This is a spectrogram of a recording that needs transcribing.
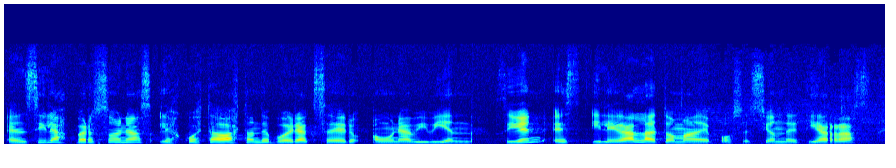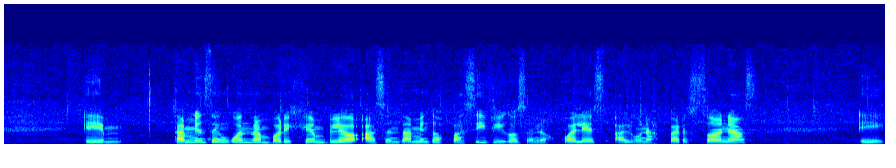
en sí las personas les cuesta bastante poder acceder a una vivienda. Si bien es ilegal la toma de posesión de tierras, eh, también se encuentran, por ejemplo, asentamientos pacíficos en los cuales algunas personas eh,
